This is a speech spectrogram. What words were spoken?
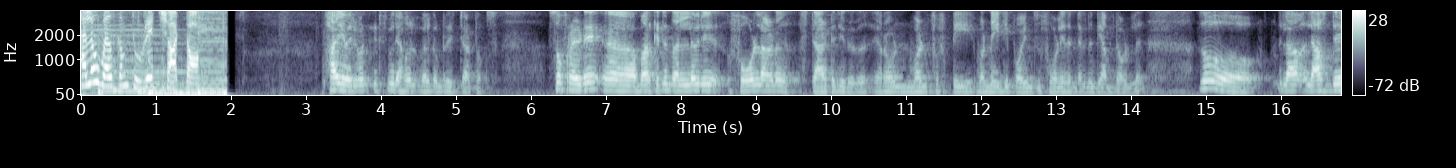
Hello, welcome to Red chart talks hi everyone it's me Rahul welcome to rich chart talks so Friday market നല്ലൊരു ഫോളിലാണ് സ്റ്റാർട്ട് ചെയ്തത്. Around one fifty one eighty points fall ചെയ്തിട്ടുണ്ടായിരുന്നു ഗ്യാപ് ഡൗണിൽ so last day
